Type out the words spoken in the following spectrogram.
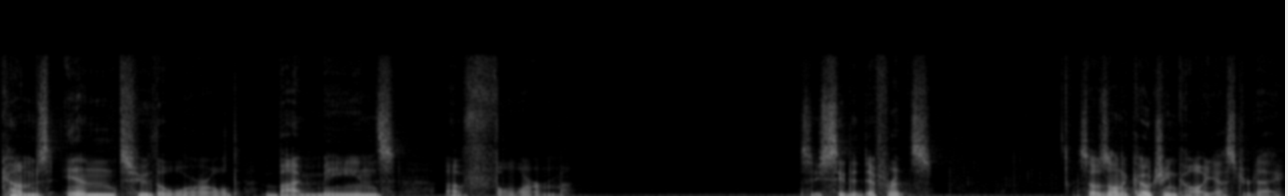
comes into the world by means of form. So you see the difference? So I was on a coaching call yesterday,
